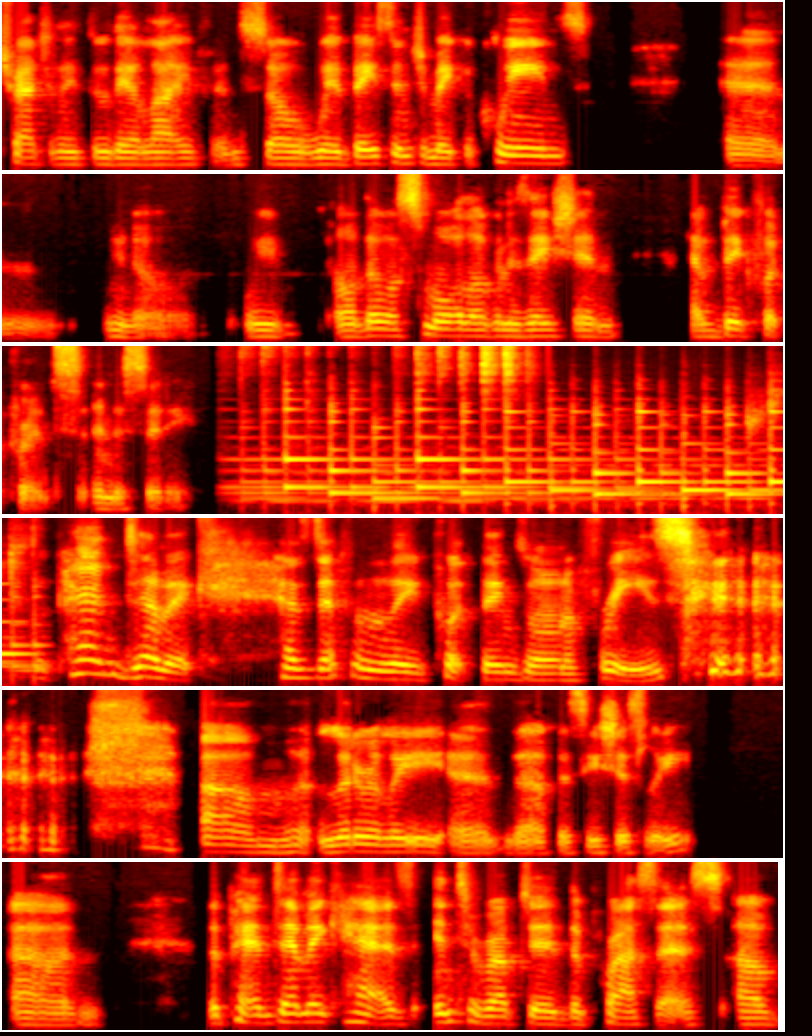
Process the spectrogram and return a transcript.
tragically through their life. And so we're based in Jamaica, Queens, and you know, we, although a small organization, have big footprints in the city. The pandemic has definitely put things on a freeze, um, literally and uh, facetiously. Um, the pandemic has interrupted the process of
